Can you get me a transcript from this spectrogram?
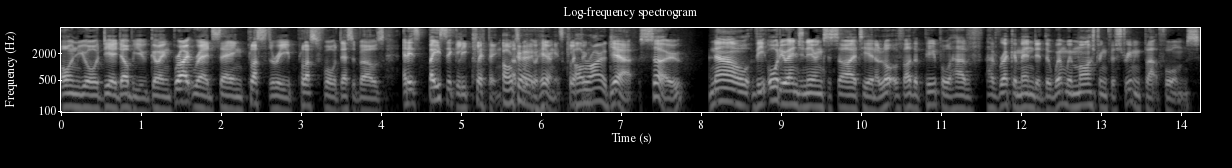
on your DAW going bright red saying plus three, plus four decibels, and it's basically clipping. Okay. That's what you're hearing. It's clipping. All right. Yeah. So now the Audio Engineering Society and a lot of other people have have recommended that when we're mastering for streaming platforms,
